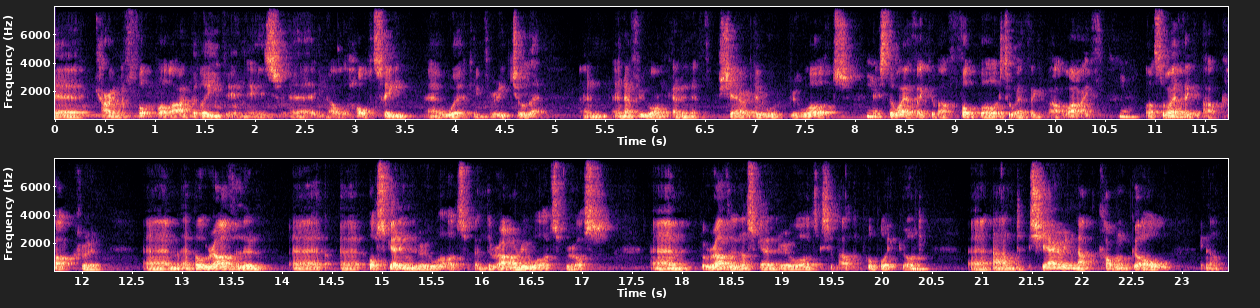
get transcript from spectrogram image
uh, kind of football I believe in is, uh, you know, the whole team uh, working for each other. And, and everyone getting a share of the rewards. Yeah. It's the way I think about football. It's the way I think about life. Yeah. That's the way I think about Cochrane. Um, but rather than uh, uh, us getting the rewards, and there are rewards for us, um, but rather than us getting the rewards, it's about the public good uh, and sharing that common goal. You know,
